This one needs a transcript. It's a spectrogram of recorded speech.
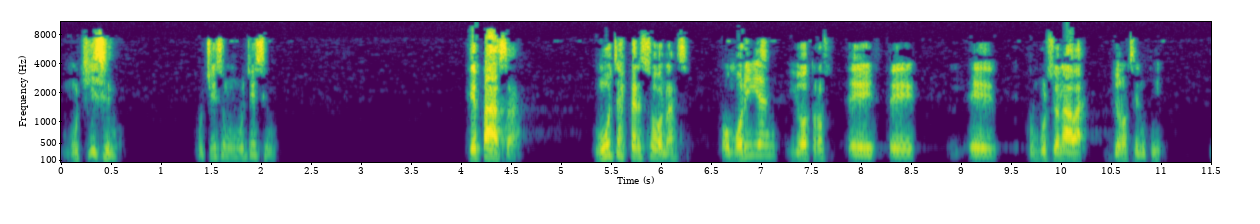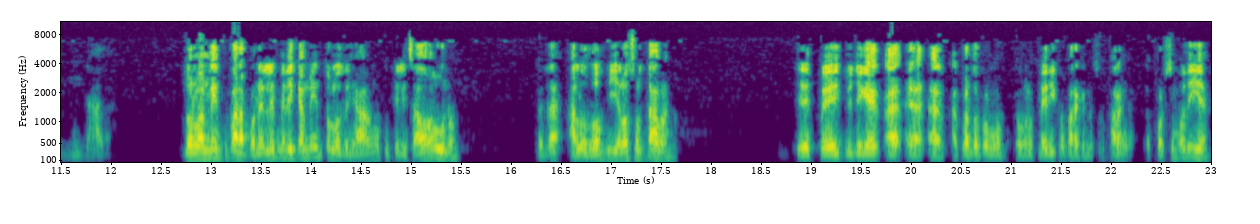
muchísimo, muchísimo, muchísimo. ¿Qué pasa? Muchas personas o morían y otros, este, eh, convulsionaban. Yo no sentí nada. Normalmente para ponerle medicamento los dejaban hospitalizados a uno, ¿verdad? A los dos días lo soltaban. Y después yo llegué a, acuerdo con, los médicos para que me soltaran el próximo día.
